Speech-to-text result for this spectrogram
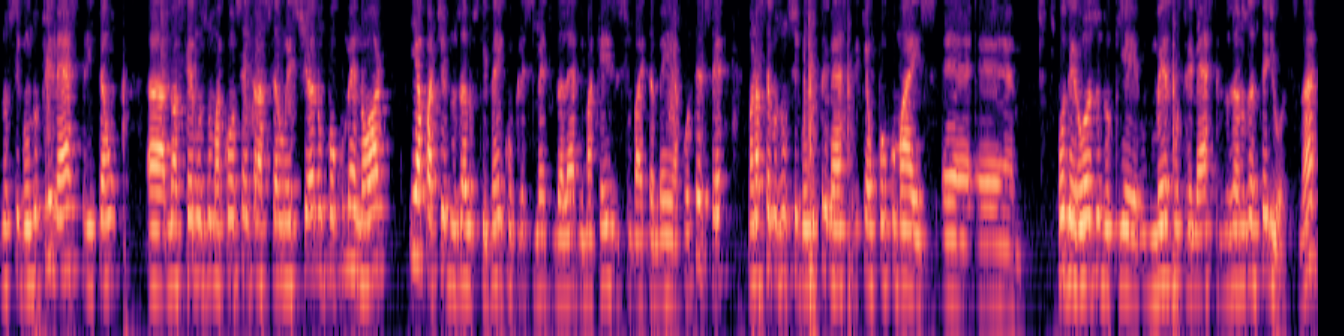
no segundo trimestre, então uh, nós temos uma concentração este ano um pouco menor, e a partir dos anos que vem, com o crescimento do Eleva e Mackenzie, isso vai também acontecer, mas nós temos um segundo trimestre que é um pouco mais... É, é, poderoso do que o mesmo trimestre dos anos anteriores, né?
